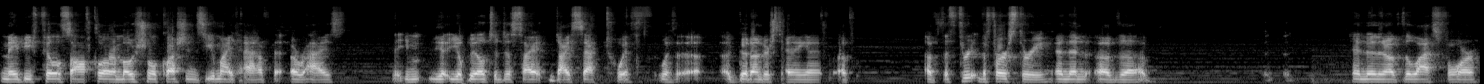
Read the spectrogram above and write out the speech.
maybe philosophical or emotional questions you might have that arise that you you'll be able to dissect, dissect with with a, a good understanding of, of of the three the first three and then of the and then of the last four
